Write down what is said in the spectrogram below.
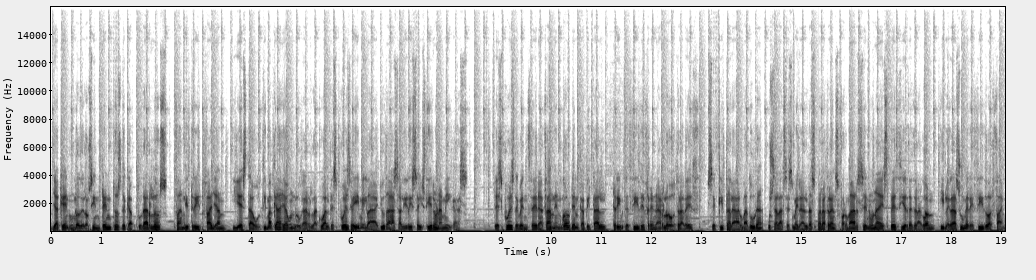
ya que en uno de los intentos de capturarlos, Fan y Trip fallan, y esta última cae a un lugar la cual después Amy la ayuda a salir y se hicieron amigas. Después de vencer a Fan en Golden Capital, Trip decide frenarlo otra vez, se quita la armadura, usa las esmeraldas para transformarse en una especie de dragón, y le da su merecido a Fan.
